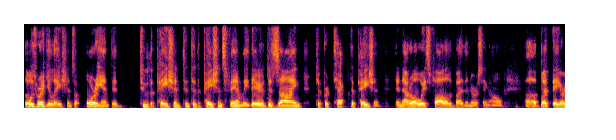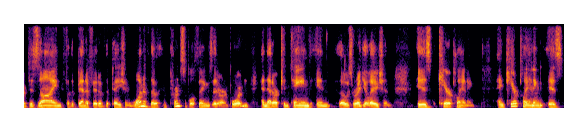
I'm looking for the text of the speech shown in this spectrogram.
those regulations are oriented to the patient and to the patient's family. They are designed to protect the patient. They're not always followed by the nursing home uh, but they are designed for the benefit of the patient. One of the principal things that are important and that are contained in those regulations is care planning. And care planning is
